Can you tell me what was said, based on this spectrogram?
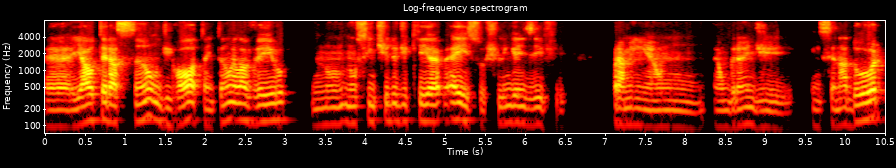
É, e a alteração de rota, então, ela veio no, no sentido de que é, é isso, Schlingensief, para mim, é um, é um grande encenador,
